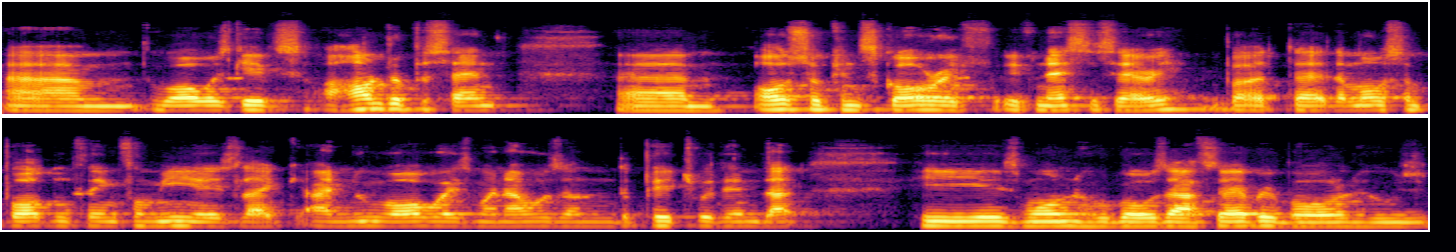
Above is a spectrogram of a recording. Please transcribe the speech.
um, who always gives hundred percent um, also can score if if necessary. But uh, the most important thing for me is like I knew always when I was on the pitch with him that he is one who goes after every ball, who's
